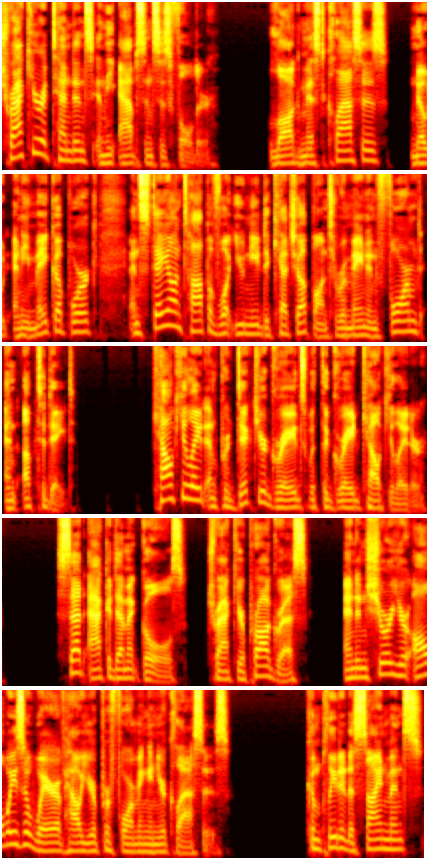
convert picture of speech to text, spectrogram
Track your attendance in the Absences folder. Log missed classes, note any makeup work, and stay on top of what you need to catch up on to remain informed and up to date. Calculate and predict your grades with the Grade Calculator. Set academic goals, track your progress, and ensure you're always aware of how you're performing in your classes. Completed assignments,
